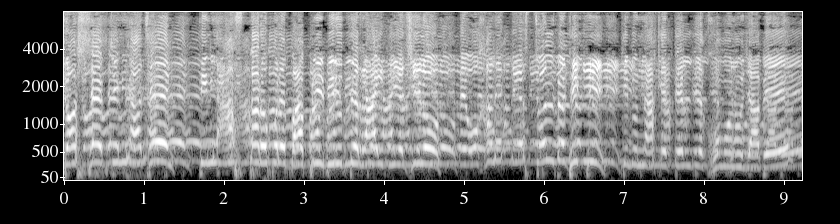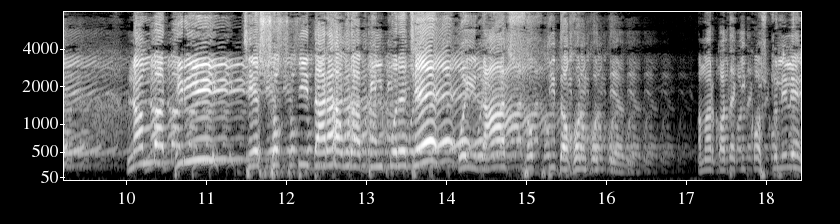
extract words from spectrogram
জজ সাহেব যিনি আছেন, তিনি আস্থার উপরে বাবরির বিরুদ্ধে রায় দিয়েছিল। ওখানে কেস চলবে ঠিকই, কিন্তু নাকে তেল দিয়ে ঘুমানো যাবে। নাম্বার থ্রি যে শক্তি দ্বারা ওরা বিল করেছে, ওই রাজ শক্তি দখল করতে হবে। আমার কথা কি কষ্ট নিলেন?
